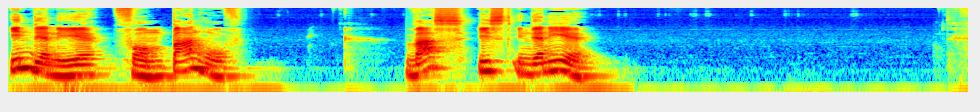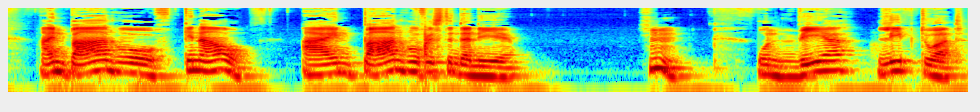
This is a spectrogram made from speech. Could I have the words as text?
in der Nähe vom Bahnhof. Was ist in der Nähe? Ein Bahnhof, genau. Ein Bahnhof ist in der Nähe. Hm, und wer lebt dort?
